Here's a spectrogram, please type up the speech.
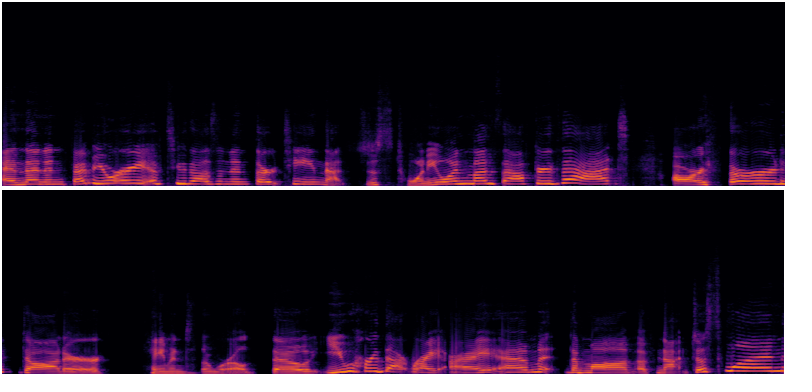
And then in February of 2013, that's just 21 months after that, our third daughter came into the world. So you heard that right. I am the mom of not just one,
